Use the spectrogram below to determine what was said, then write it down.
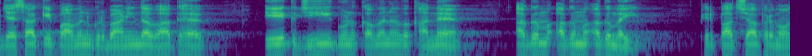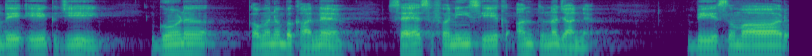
ਜੈਸਾ ਕਿ ਪਾਵਨ ਗੁਰਬਾਣੀ ਦਾ ਵਾਕ ਹੈ, ਏਕ ਜੀ ਗੁਣ ਕਵਨ ਵਖਾਨੈ, ਅਗਮ ਅਗਮ ਅਗਮਈ। ਫਿਰ ਪਾਤਸ਼ਾਹ ਫਰਮਾਉਂਦੇ, ਏਕ ਜੀ ਗੁਣ ਕਵਨ ਬਖਾਨੈ ਸਹਿਸ ਫਨੀ ਸੇਖ ਅੰਤ ਨ ਜਾਣੈ। ਬੇਸੁਮਾਰ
